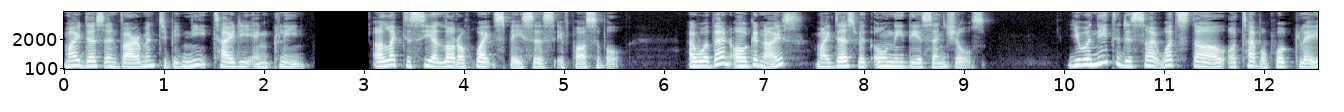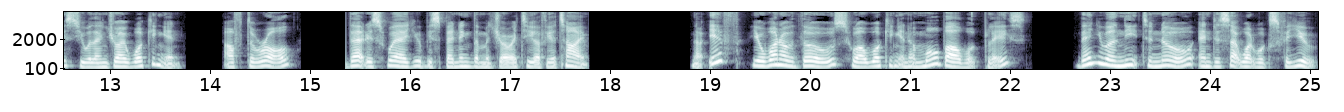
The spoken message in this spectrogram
my desk environment to be neat, tidy, and clean. I like to see a lot of white spaces if possible. I will then organize my desk with only the essentials. You will need to decide what style or type of workplace you will enjoy working in. After all, that is where you'll be spending the majority of your time. Now, if you're one of those who are working in a mobile workplace, then you will need to know and decide what works for you.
